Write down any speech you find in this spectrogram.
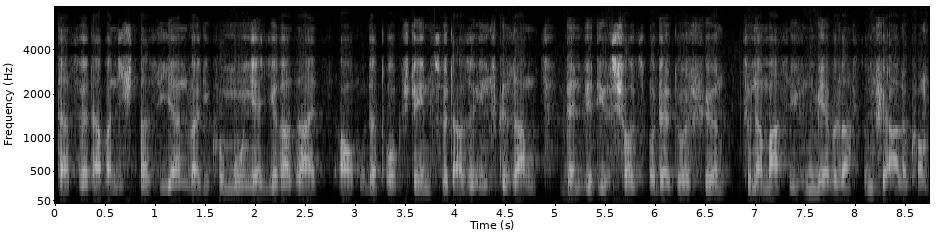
Das wird aber nicht passieren, weil die Kommunen ja ihrerseits auch unter Druck stehen. Es wird also insgesamt, wenn wir dieses Scholz-Modell durchführen, zu einer massiven Mehrbelastung für alle kommen.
